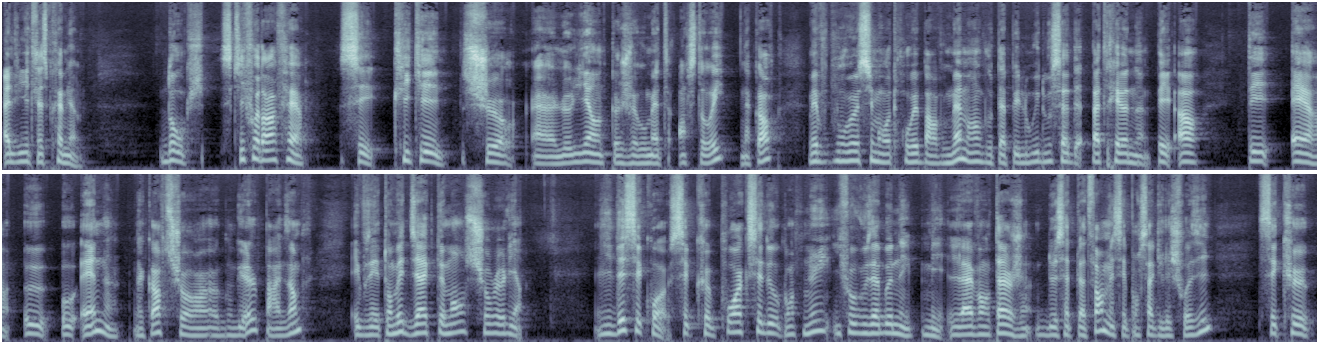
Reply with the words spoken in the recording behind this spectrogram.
à Limitless Premium. Donc, ce qu'il faudra faire, c'est cliquer sur euh, le lien que je vais vous mettre en story, d'accord? Mais vous pouvez aussi me retrouver par vous-même. Hein. Vous tapez Louis Doucet Patreon, P-A-T-R-E-O-N, d'accord? Sur euh, Google, par exemple. Et vous allez tomber directement sur le lien. L'idée, c'est quoi? C'est que pour accéder au contenu, il faut vous abonner. Mais l'avantage de cette plateforme, et c'est pour ça que je l'ai choisi, c'est que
